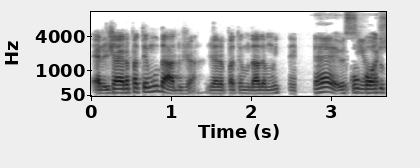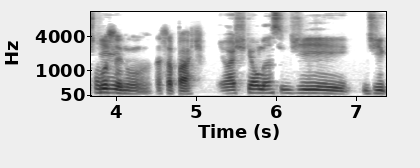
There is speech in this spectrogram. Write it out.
era, já era para ter mudado já, já era para ter mudado há muito tempo. É, eu, assim, concordo eu com você no, nessa parte. Eu acho que é o lance de, de,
